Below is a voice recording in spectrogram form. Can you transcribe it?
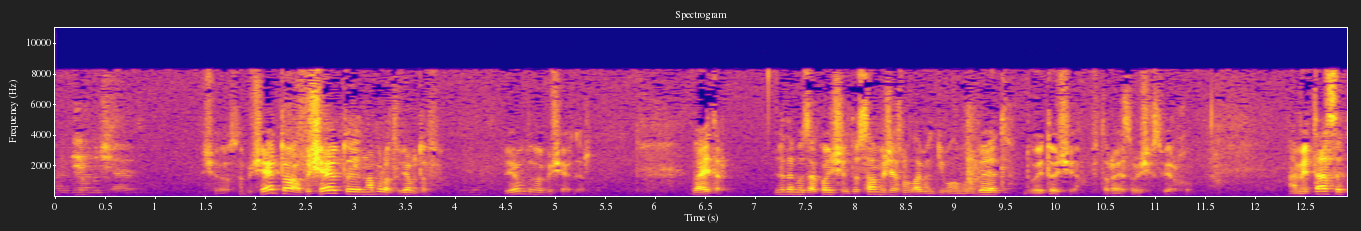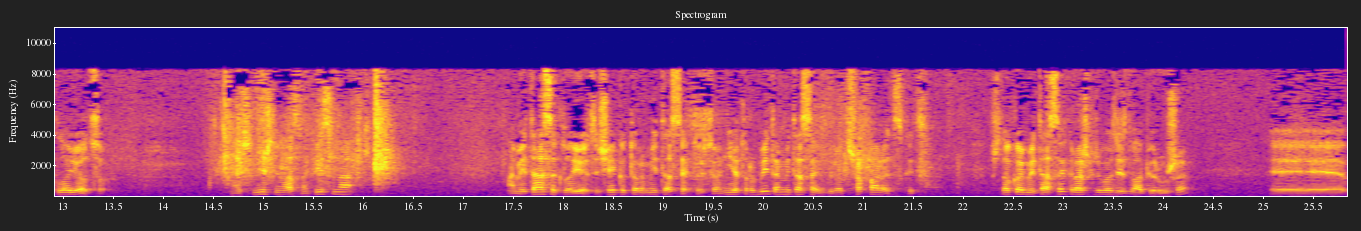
А где обучают? Еще раз. Обучают, то обучают э, наоборот, в Йомтов. В Йомтов обучают даже. Вайтер. Это мы закончили то самое. Сейчас мы ламим Гимал Мудбет, двоеточие. Вторая строчка сверху. Амитаса клоёцу. Значит, в Мишне у нас написано Амитаса клоёцу. Человек, который митасек. То есть он не трубит, а митасек. Берет шафар, так сказать. Что такое митасек? Раш приводит здесь два пируша. Э,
